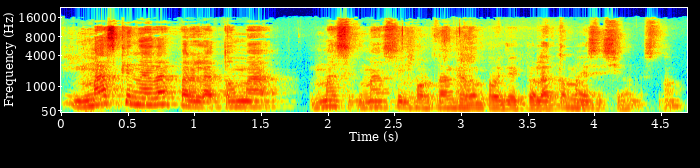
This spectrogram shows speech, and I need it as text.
más que nada para la toma más, más importante de un proyecto, la toma de decisiones, ¿no?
